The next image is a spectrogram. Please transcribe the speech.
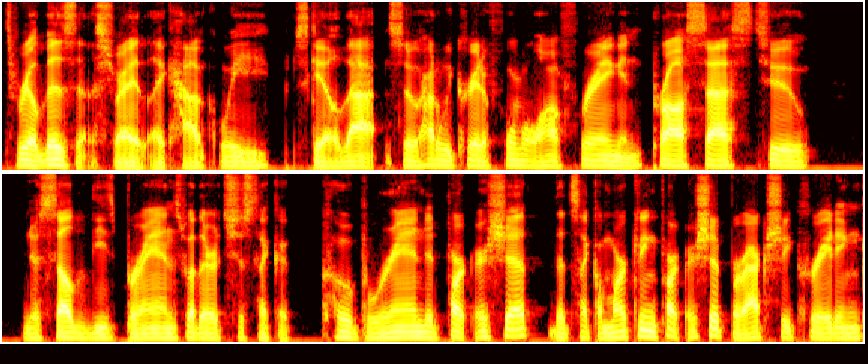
it's real business, right? Like, how can we scale that? So, how do we create a formal offering and process to you know sell to these brands whether it's just like a co-branded partnership that's like a marketing partnership or actually creating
